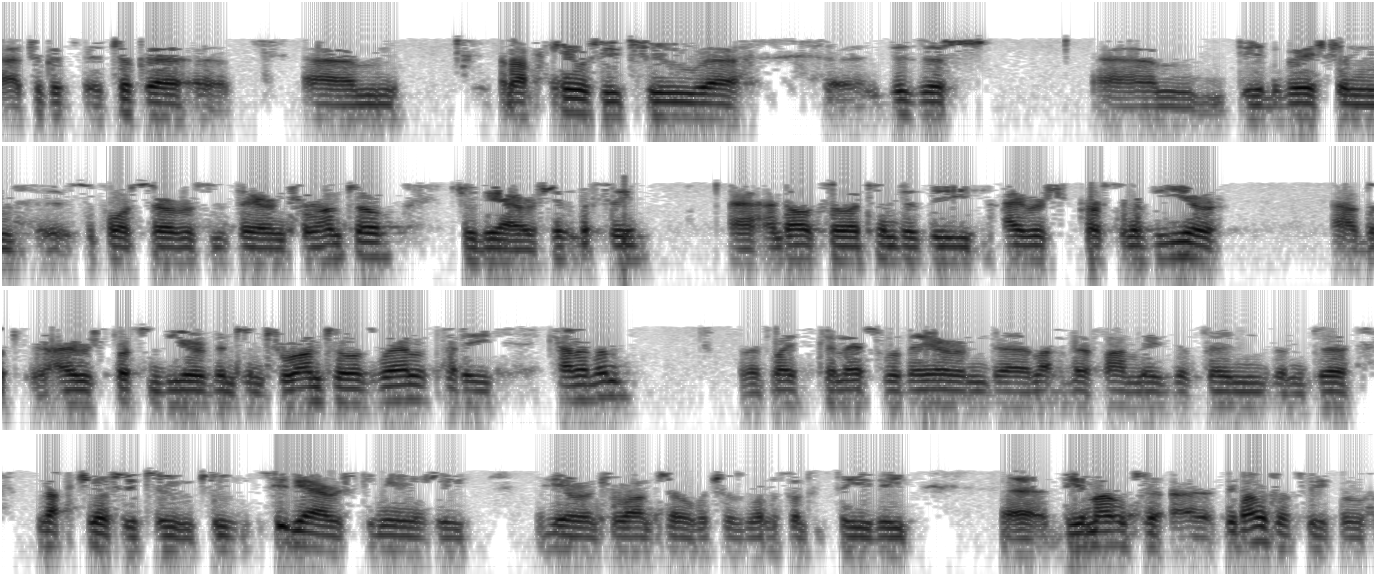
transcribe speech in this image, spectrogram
uh, took a, took a, um, an opportunity to uh, uh, visit um, the immigration uh, support services there in Toronto through the Irish Embassy, uh, and also attended the Irish Person of the Year uh, the Irish Person of the Year event in Toronto as well, Paddy Canavan. And his wife Colette were there and uh, a lot of their families and friends and uh, an opportunity to, to see the Irish community here in Toronto, which was wonderful to see the uh, the amount uh, the amount of people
